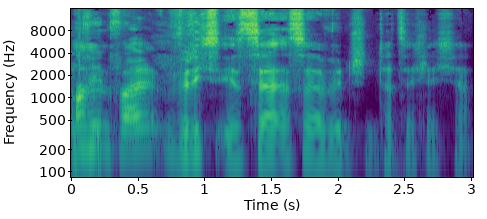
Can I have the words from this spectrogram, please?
auf jeden Fall würde ich es sehr, sehr wünschen, tatsächlich, ja.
